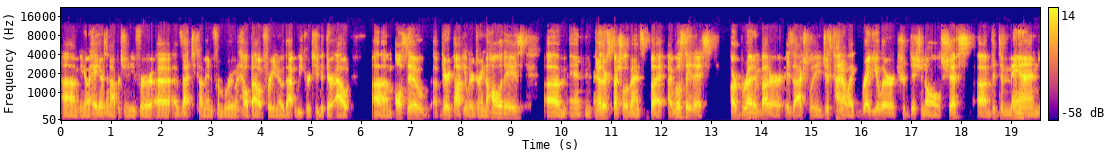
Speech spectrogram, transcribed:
um, you know, hey, there's an opportunity for a, a, vet to come in from Roo and help out for you know that week or two that they're out. Um, also, uh, very popular during the holidays um, and and other special events. But I will say this our bread and butter is actually just kind of like regular traditional shifts. Um, the demand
